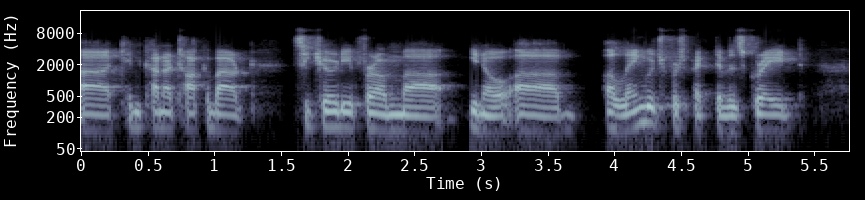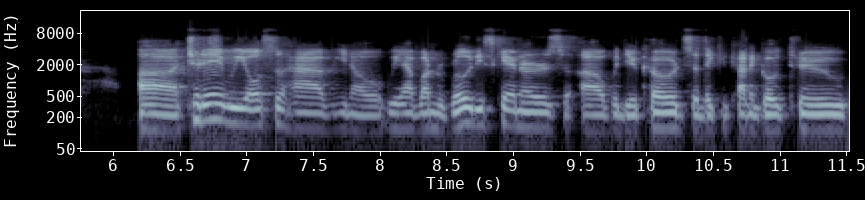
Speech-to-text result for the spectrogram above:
uh, can kind of talk about security from uh, you know uh, a language perspective is great. Uh, today we also have you know we have vulnerability scanners uh, with your code, so they can kind of go through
